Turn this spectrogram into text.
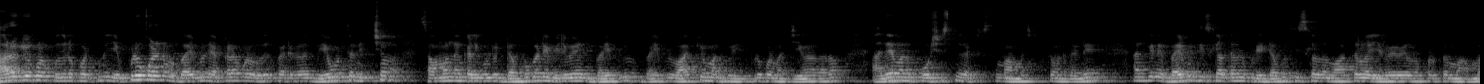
ఆరోగ్యం కూడా కుదిరిపడుతుంది ఎప్పుడూ కూడా నువ్వు బైబిల్ ఎక్కడ కూడా వదిలిపెట్టగలవు దేవుడితో నిత్యం సంబంధం కలిగి ఉంటే డబ్బు కంటే విలువైనది బైబిల్ బైబిల్ వాక్యం మనకు ఎప్పుడు కూడా మన జీవనాధారం అదే మనం పోషిస్తుంది రక్షిస్తుంది మా అమ్మ చెప్తూ ఉంటుందండి. అందుకని బైబిల్ తీసుకెళ్తాను ఇప్పుడు ఈ డబ్బు తీసుకెళ్తాం మాత్రం ఇరవై వేల రూపాయలతో మా అమ్మ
